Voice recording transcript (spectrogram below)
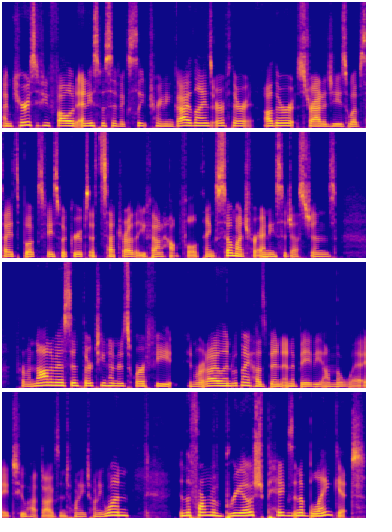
I'm curious if you followed any specific sleep training guidelines or if there are other strategies, websites, books, Facebook groups, etc. that you found helpful. Thanks so much for any suggestions. From Anonymous in 1300 square feet in Rhode Island with my husband and a baby on the way. Two hot dogs in 2021 in the form of brioche pigs in a blanket,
